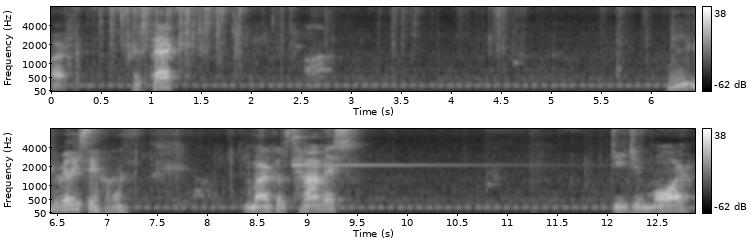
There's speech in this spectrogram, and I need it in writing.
Alright. First pack. You really say huh? Marcus Thomas. DJ Moore.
